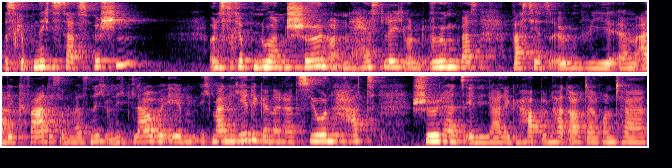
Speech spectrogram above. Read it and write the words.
Es gibt nichts dazwischen. Und es gibt nur ein schön und ein hässlich und irgendwas, was jetzt irgendwie ähm, adäquat ist und was nicht. Und ich glaube eben, ich meine, jede Generation hat Schönheitsideale gehabt und hat auch darunter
